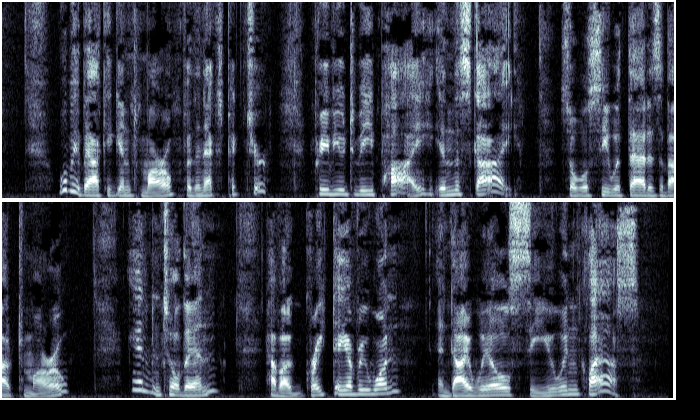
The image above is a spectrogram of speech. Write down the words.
We'll be back again tomorrow for the next picture, previewed to be Pie in the Sky. So we'll see what that is about tomorrow. And until then, have a great day, everyone, and I will see you in class.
